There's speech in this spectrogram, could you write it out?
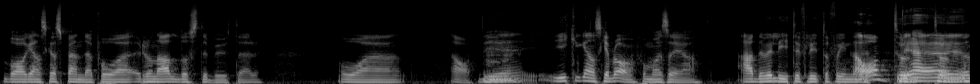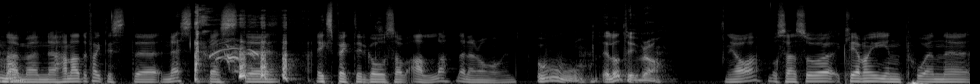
var ganska spända på Ronaldos debut där. Och eh, ja, det Mm. gick ju ganska bra får man säga. Hade väl lite flyt att få in den Ja, är- tummen där, men han hade faktiskt eh, näst bäst eh, expected goals av alla den här omgången. Oh, det låter ju bra. Ja, och sen så klev han ju in på en eh,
